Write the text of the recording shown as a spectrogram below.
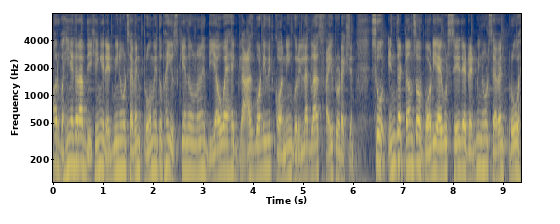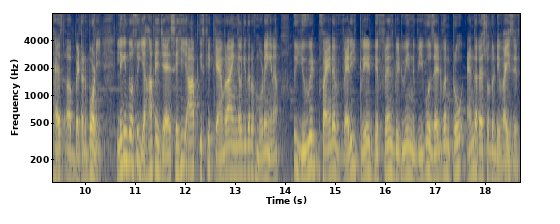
और वहीं अगर आप देखेंगे रेडमी नोट सेवन प्रो में तो भाई उसके अंदर उन्होंने दिया हुआ है glass body with Corning Gorilla glass five protection so in the terms of body I would say that Redmi note seven pro has a better body लेकिन दोस्तों यहाँ पे जैसे ही आप इसके कैमरा एंगल की तरफ़ मुड़ेंगे ना तो you would find a very great difference between Vivo Z one pro and the rest of the devices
